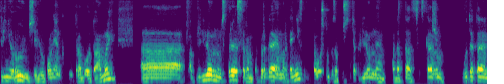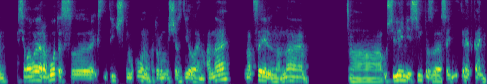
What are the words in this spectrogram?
тренируемся или выполняем какую-то работу, а мы а, определенным стрессором подвергаем организм для того, чтобы запустить определенные адаптации. Скажем, вот эта силовая работа с э, эксцентрическим уклоном, которую мы сейчас делаем, она нацелена на усиление синтеза соединительной ткани,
